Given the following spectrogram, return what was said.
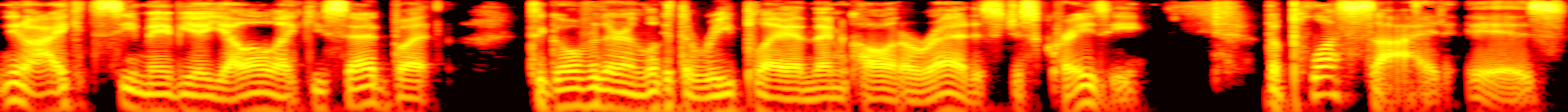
you know, I could see maybe a yellow, like you said, but to go over there and look at the replay and then call it a red, it's just crazy. The plus side is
